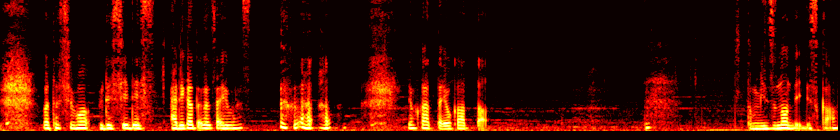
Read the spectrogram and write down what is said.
私も嬉しいです。ありがとうございます。よかったよかった。ちょっと水飲んでいいですか？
